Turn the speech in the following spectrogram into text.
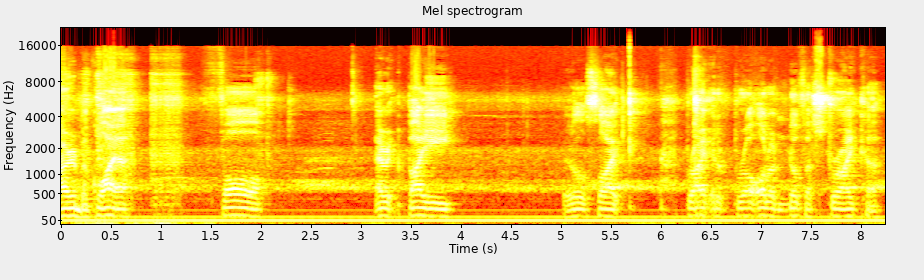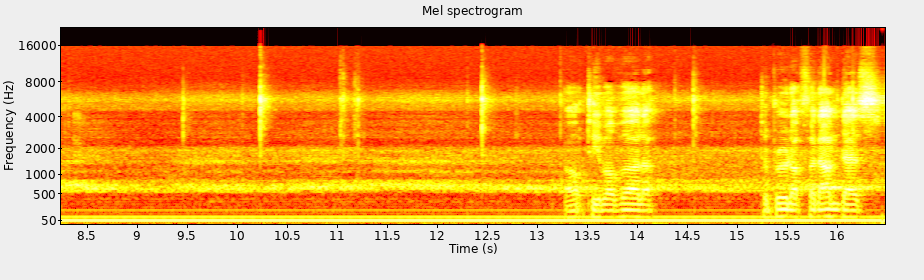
Harry Maguire for Eric Bailly. It looks like Brighton have brought on another striker. Oh, Timo Werner to Bruno Fernandes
